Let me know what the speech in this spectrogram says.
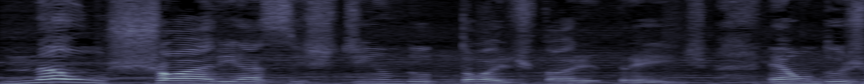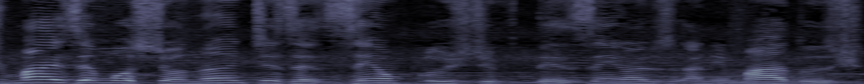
não chore assistindo Toy Story 3. É um dos mais emocionantes exemplos de desenhos animados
